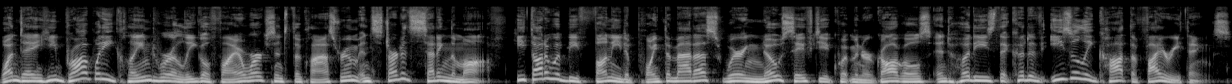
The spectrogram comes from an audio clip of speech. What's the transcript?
One day, he brought what he claimed were illegal fireworks into the classroom and started setting them off. He thought it would be funny to point them at us wearing no safety equipment or goggles and hoodies that could have easily caught the fiery things.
